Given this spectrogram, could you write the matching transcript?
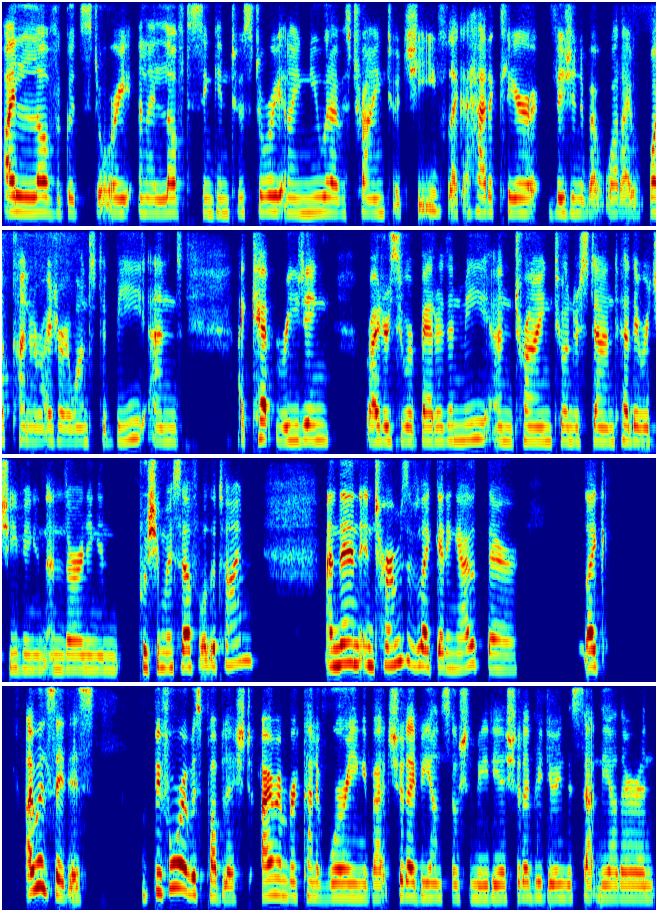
I love a good story and I love to sink into a story and I knew what I was trying to achieve. Like I had a clear vision about what I what kind of writer I wanted to be and I kept reading writers who were better than me and trying to understand how they were achieving and, and learning and pushing myself all the time. And then in terms of like getting out there, like I will say this before I was published, I remember kind of worrying about should I be on social media? Should I be doing this, that, and the other? And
